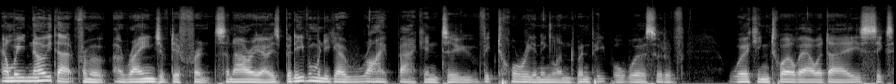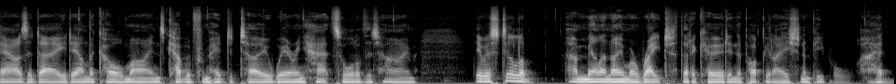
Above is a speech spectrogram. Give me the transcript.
And we know that from a, a, range of different scenarios. But even when you go right back into Victorian England, when people were sort of working 12 hour days, six hours a day down the coal mines, covered from head to toe, wearing hats all of the time, there was still a, a melanoma rate that occurred in the population, and people had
